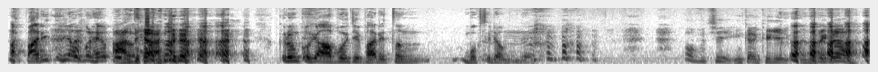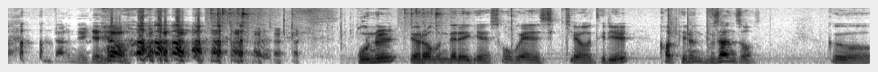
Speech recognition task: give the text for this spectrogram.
아, 바리톤이 한번 해보라. 안 돼, 안 돼. 그럼 거기 아버지 바리톤 목소리 한번 내. 어, 뭐지? 그러니까 그게 노래가 다른 얘기예요. 오늘 여러분들에게 소개시켜 드릴 커피는 무산소 그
